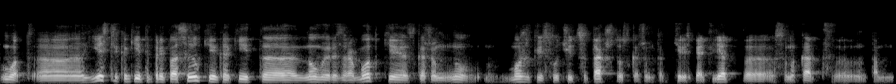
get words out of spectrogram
вот. э, Есть ли какие-то предпосылки, какие-то новые разработки, скажем, ну, может ли случиться так, что, скажем, так, через пять лет э, самокат э, там,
